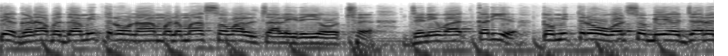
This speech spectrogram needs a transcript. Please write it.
તે ઘણા બધા મિત્રોના મનમાં સવાલ ચાલી રહ્યો છે. જેની વાત કરીએ, તો મિત્રો, વર્ષ બે હજાર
